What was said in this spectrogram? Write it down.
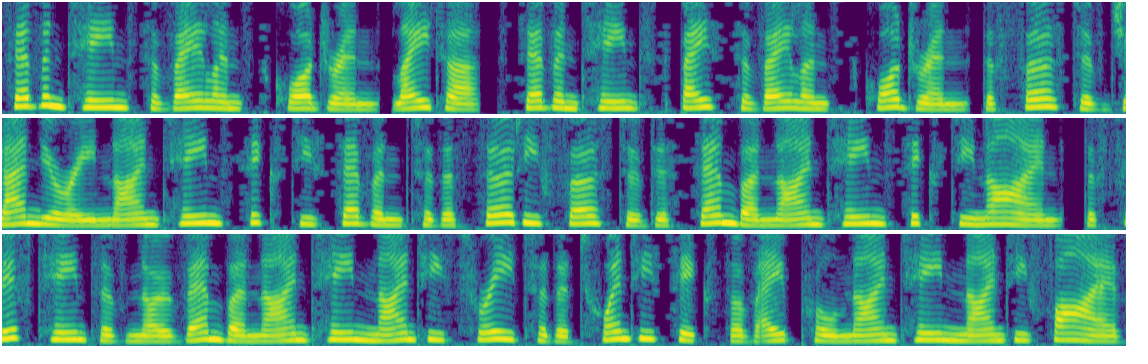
17 Surveillance Squadron later 17th Space Surveillance Squadron the 1st of January 1967 to the 31st of December 1969 the 15th of November 1993 to the 26th of April 1995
